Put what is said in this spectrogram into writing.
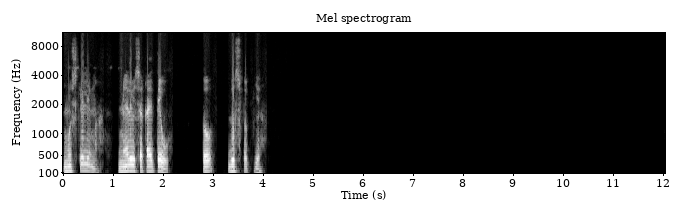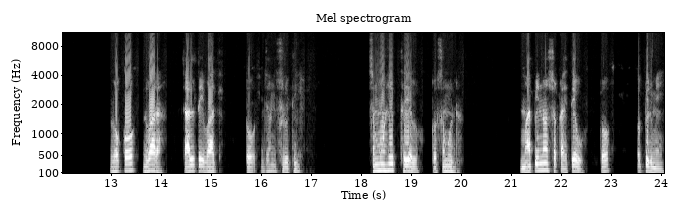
મુશ્કેલીમાં મેળવી શકાય તેવું તો દુષ્પ્રાપ્ય લોકો દ્વારા ચાલતી વાત તો જનશ્રુતિ સમૂહિત થયેલું તો સમૂઢ માપી ન શકાય તેવું તો અપરિમેય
